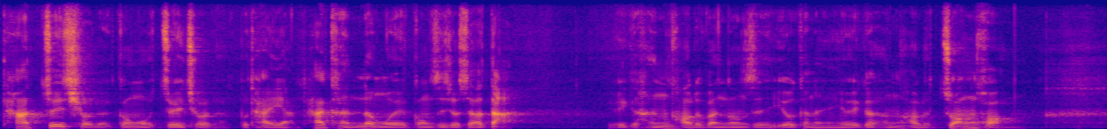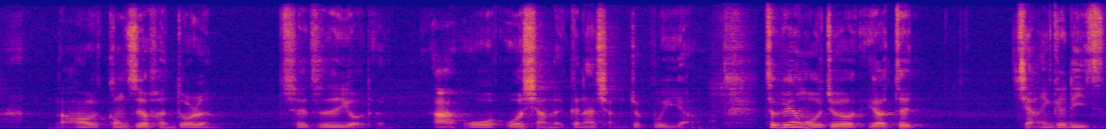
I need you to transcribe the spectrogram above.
他追求的跟我追求的不太一样。他可能认为公司就是要大，有一个很好的办公室，有可能有一个很好的装潢，然后公司有很多人，其实是有的啊。我我想的跟他想的就不一样。这边我就要再讲一个例子。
